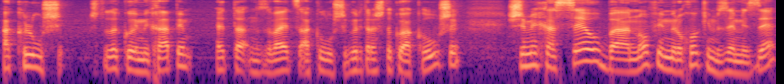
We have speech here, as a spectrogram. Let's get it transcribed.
Аклуши. Что такое Михапим? Это называется Аклуши. Говорит, раз что такое Аклуши? Шемихасеу Бааноф и Мирухоким Земизе.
